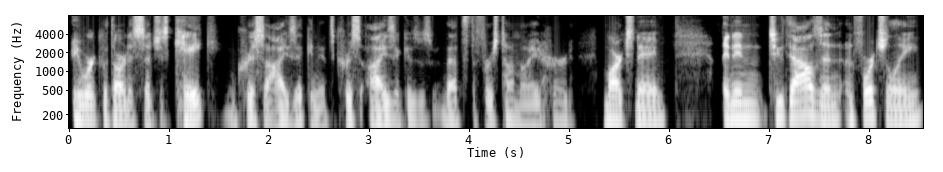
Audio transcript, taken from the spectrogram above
he worked with artists such as Cake and Chris Isaak, and it's Chris Isaak is that's the first time I had heard Mark's name. And in 2000, unfortunately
